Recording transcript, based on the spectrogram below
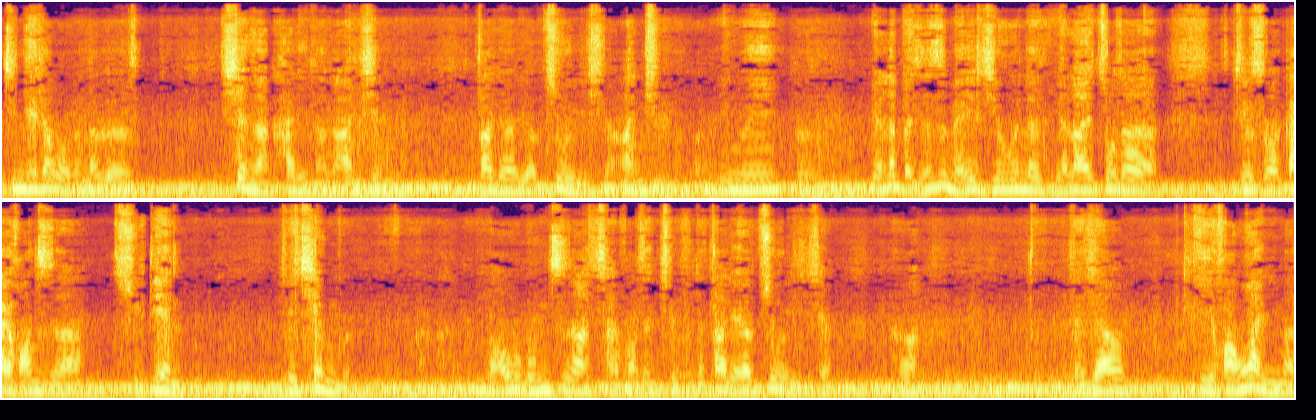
今天呢，我们那个现场开的那个案件，大家要注意一下安全，因为原来本身是没有纠纷的，原来做的就是说盖房子啊、水电就欠劳务工资啊，才发生纠纷的，大家要注意一下，是吧？得叫以防万一嘛。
